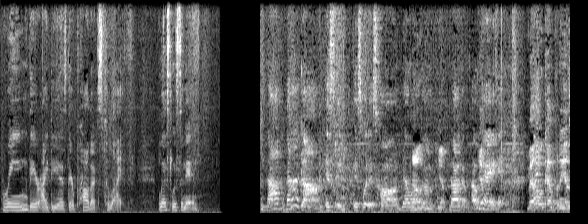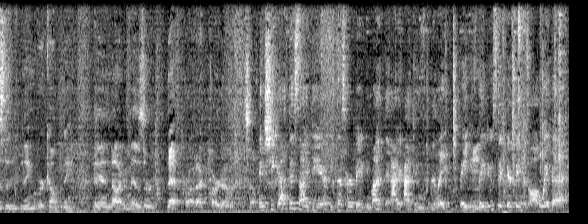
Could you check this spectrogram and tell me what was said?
bring their ideas, their products to life. Let's listen in. Nag- Nagam is, is what it's called. Mellow Nagam, yep. Nagam. Okay. Mellow Company is the name of her company, and Nagam is her, that product part of it. So And she got this idea because her baby, my, I, I can relate. Babies, they do stick their fingers all the way back,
